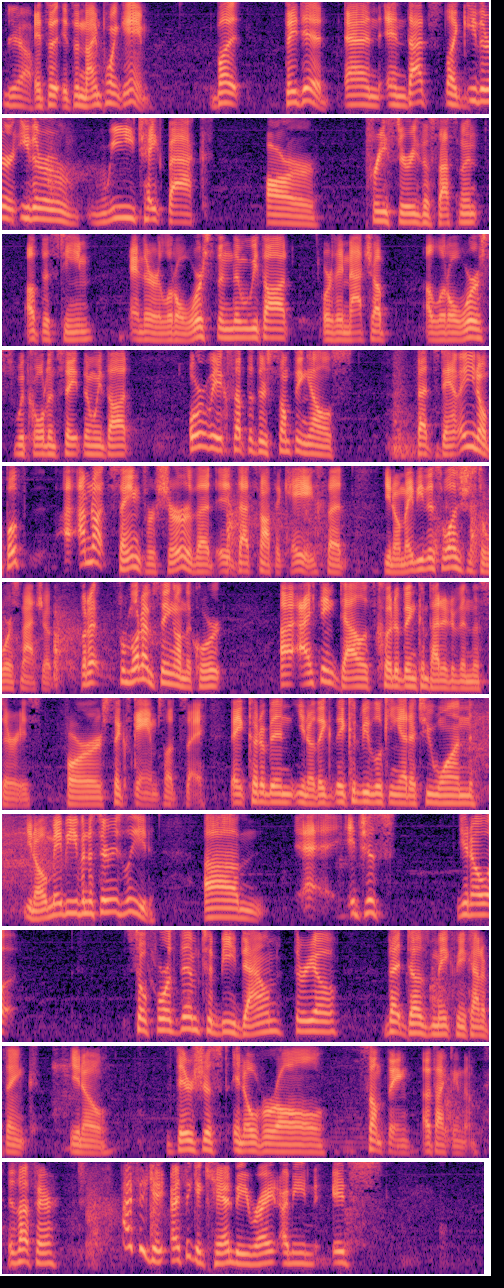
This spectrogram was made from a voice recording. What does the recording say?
Yeah. it's a it's a nine point game, but they did, and and that's like either either we take back our pre series assessment of this team, and they're a little worse than than we thought, or they match up a little worse with Golden State than we thought, or we accept that there's something else that's damn. You know, both. I- I'm not saying for sure that it, that's not the case. That you know maybe this was just a worse matchup, but uh, from what I'm seeing on the court, I, I think Dallas could have been competitive in this series for six games, let's say. They could have been, you know, they, they could be looking at a 2 1, you know, maybe even a series lead. Um, eh, it just, you know, so for them to be down 3-0, that does make me kind of think, you know, there's just an overall something affecting them. Is that fair? I think it, I think it can be right. I mean, it's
